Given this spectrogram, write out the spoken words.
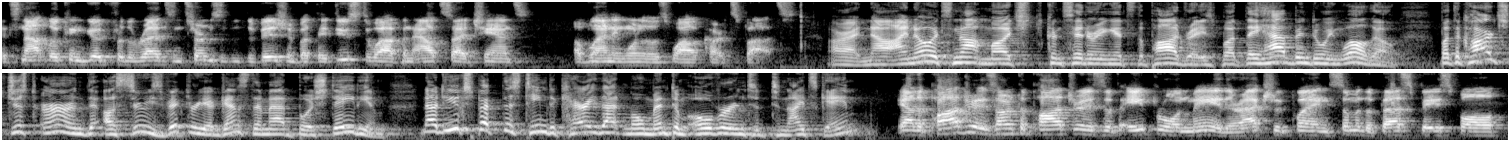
it's not looking good for the Reds in terms of the division, but they do still have an outside chance of landing one of those wild card spots. All right, now I know it's not much considering it's the Padres, but they have been doing well though. But the Cards just earned a series victory against them at Busch Stadium. Now, do you expect this team to carry that momentum over into tonight's game? Yeah, the Padres aren't the Padres of April and May. They're actually playing some of the best baseball,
